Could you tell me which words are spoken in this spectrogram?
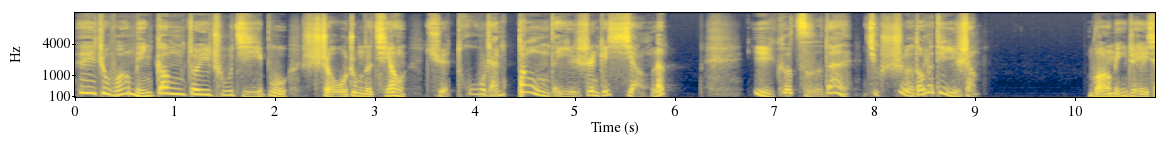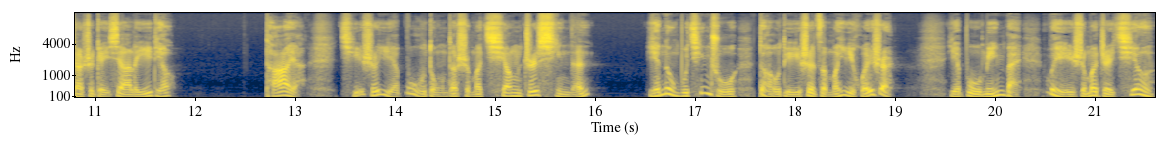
哎，这王敏刚追出几步，手中的枪却突然“嘣”的一声给响了，一颗子弹就射到了地上。王敏这一下是给吓了一跳，他呀其实也不懂得什么枪支性能，也弄不清楚到底是怎么一回事也不明白为什么这枪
